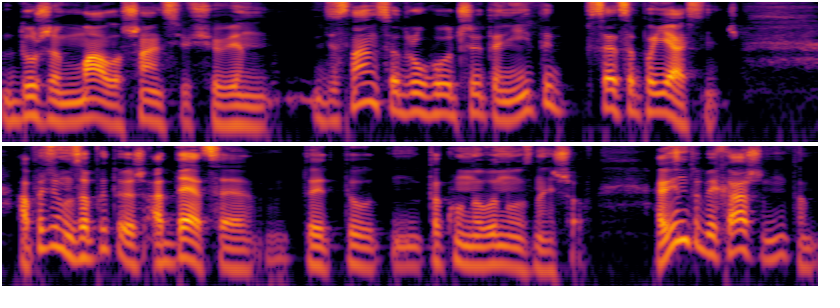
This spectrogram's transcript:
дуже мало шансів, що він дістанеться другого читання, і ти все це пояснюєш. А потім запитуєш, а де це ти ту таку новину знайшов? А він тобі каже, ну там,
